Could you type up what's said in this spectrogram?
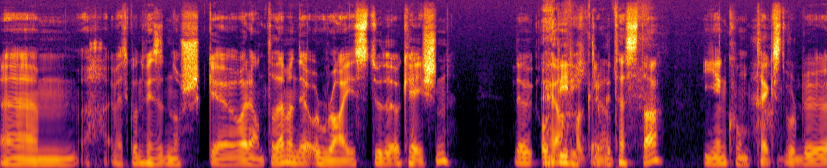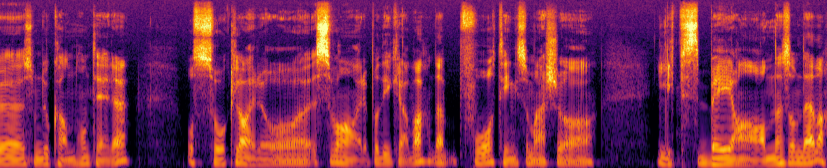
um, Jeg vet ikke om det finnes et norsk variant av det, men det å rise to the occasion. Det å ja, virkelig bli testa i en kontekst du, som du kan håndtere, og så klare å svare på de krava. Det er få ting som er så livsbejaende som det, da.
